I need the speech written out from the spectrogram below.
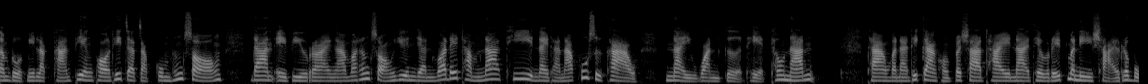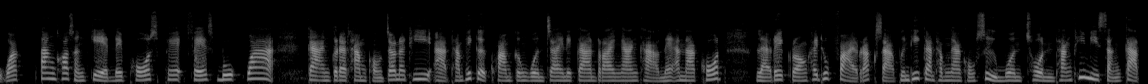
ตำรวจมีหลักฐานเพียงพอที่จะจับกลุ่มทั้งสอง ด้านเอพีรายงานว่าทั้งสองยืนยันว่าได้ทำหน้าที่ในฐานะผู้สื่อข่าวในวันเกิดเหตุเท่านั้นทางบรรณาธิการของประชาไทยนายเทวฤทธิ์ มณีฉายระบุว่าตั้งข้อสังเกตในโพสต์เฟซบุ๊กว่า การกระทำของเจ้าหน้าที่อาจทำให้เกิดความกังวลใจในการรายงานข่าวในอนาคต และเรียกร้องให้ทุกฝ่ายรักษาพื้นที่การทำงานของสื่อมวลชนทั้งที่มีสังกัด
